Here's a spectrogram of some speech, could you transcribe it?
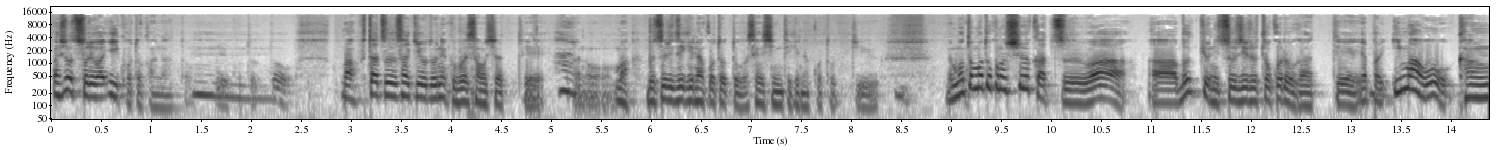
まあ一つそれはいいことかなということと、まあ二つ先ほどね、久保井さんおっしゃって、はい、あの、まあ物理的なことと精神的なことっていう、もともとこの就活はあ、仏教に通じるところがあって、やっぱり今を考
